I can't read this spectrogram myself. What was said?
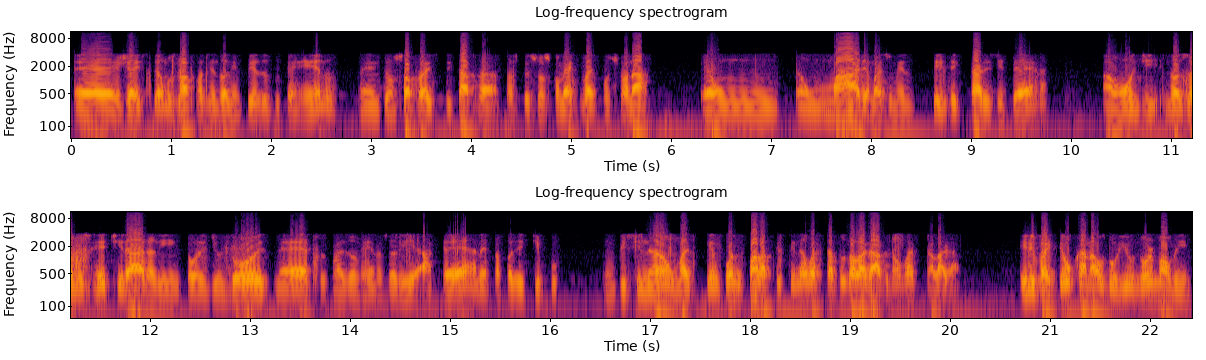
é, já estamos lá fazendo a limpeza do terreno, né? então só para explicar para as pessoas como é que vai funcionar. É, um, é uma área mais ou menos de 6 hectares de terra, aonde nós vamos retirar ali em torno de 2 metros, mais ou menos, ali a terra, né, para fazer tipo um piscinão, mas quando fala piscinão vai ficar tudo alagado, não vai ficar alagado. Ele vai ter o canal do rio normalmente.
